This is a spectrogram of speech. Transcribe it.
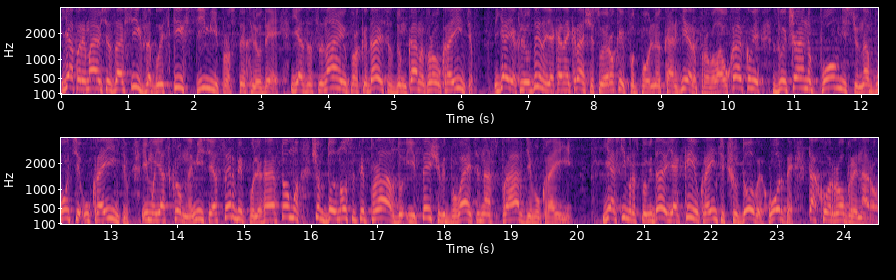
Я переймаюся за всіх, за близьких, сім'ї простих людей. Я засинаю і прокидаюся з думками про українців. Я, як людина, яка найкращі свої роки футбольної кар'єри провела у Харкові, звичайно, повністю на боці українців. І моя скромна місія Сербії полягає в тому, щоб доносити правду і те, що відбувається насправді в Україні. Я всім розповідаю, який українці чудовий, гордий та хоробрий народ.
